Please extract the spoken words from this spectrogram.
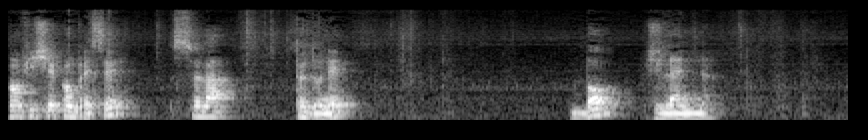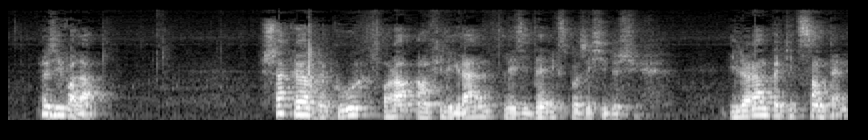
En fichier compressé, cela peut donner Bogelen. Nous y voilà. Chaque heure de cours aura en filigrane les idées exposées ci-dessus. Il y aura une petite centaine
